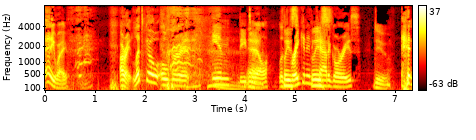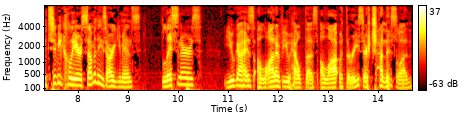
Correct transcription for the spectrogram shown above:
anyway, all right, let's go over it in detail. Yeah. Let's Please- break it into categories. do. And to be clear, some of these arguments, listeners, you guys, a lot of you helped us a lot with the research on this one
